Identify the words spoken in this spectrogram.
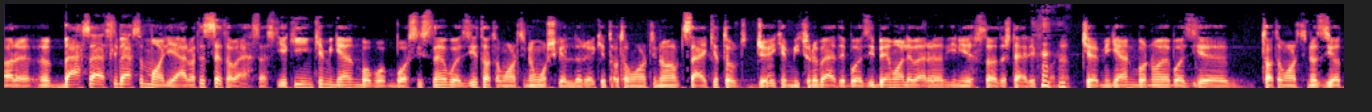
آره بحث اصلی بحث مالیه البته سه تا بحث هست یکی این که میگن با, با سیستم بازی تاتا مارتینو مشکل داره که تاتا مارتینو هم سعی که تا جایی که می‌تونه بعد بازی بماله برای اینیستا ازش تعریف کنه. که میگن با نوع بازی تاتا مارتینو زیاد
